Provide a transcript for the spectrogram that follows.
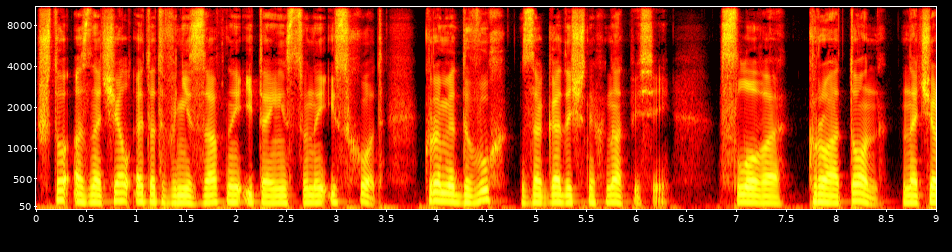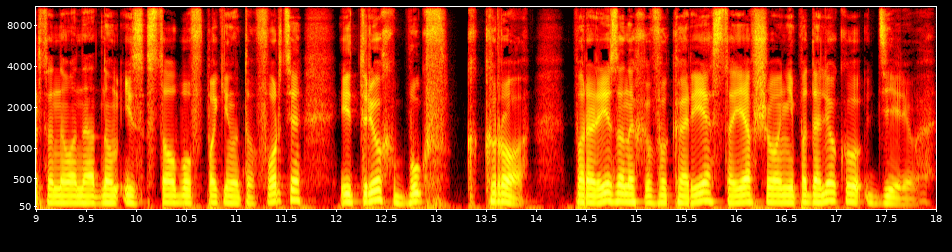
что означал этот внезапный и таинственный исход, кроме двух загадочных надписей. Слово «Круатон», начертанного на одном из столбов в покинутом форте, и трех букв «Кро», прорезанных в коре стоявшего неподалеку дерева.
